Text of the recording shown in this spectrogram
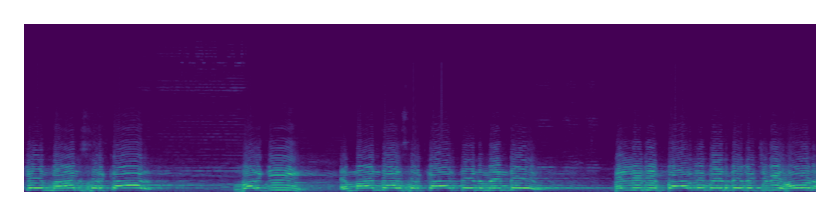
ਕਿ ਮਾਨ ਸਰਕਾਰ ਵਰਗੀ ਇਮਾਨਦਾਰ ਸਰਕਾਰ ਦੇ ਨੁਮਾਇੰਦੇ ਦਿੱਲੀ ਦੀ ਪਾਰਲੀਮੈਂਟ ਦੇ ਵਿੱਚ ਵੀ ਹੋਣ,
